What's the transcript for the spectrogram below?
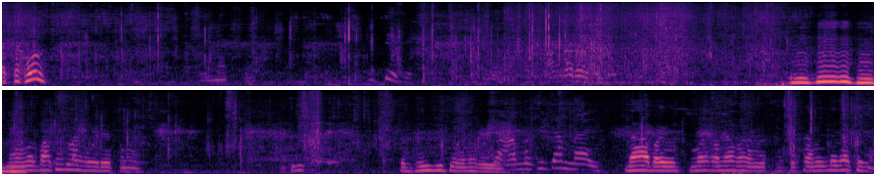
একটা খুল আমার বাতাস লাগবে রে তোমার তো বুঝবি তো মনে করি না ভাই তোমার কানে আমার আমি যাচ্ছি না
